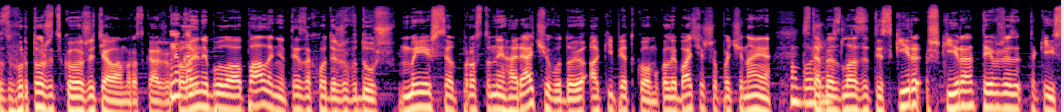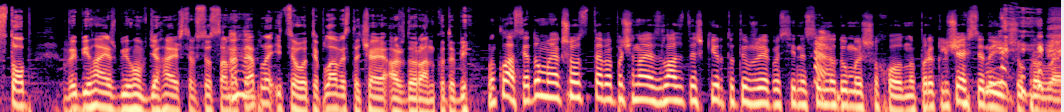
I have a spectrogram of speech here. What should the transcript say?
з гуртожитського життя вам розкажу. Ну-ка. Коли не було опалення, ти заходиш в душ, миєшся просто не гарячою водою, а кип'ятком. Коли бачиш, що починає О, з тебе злазити скір, шкіра, ти вже такий стоп, вибігаєш бігом, вдягаєшся все саме тепле, і цього тепла вистачає аж до ранку тобі. ну клас. Я думаю, якщо з тебе починає злазити шкір, то ти вже якось і не сильно Так. думаєш, що холодно. Переключаєшся на іншу проблему.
